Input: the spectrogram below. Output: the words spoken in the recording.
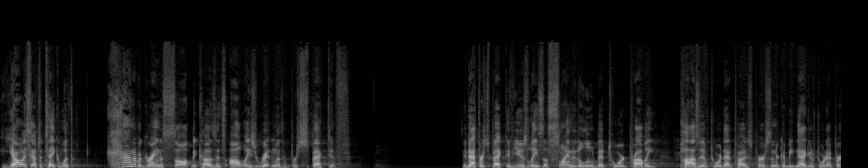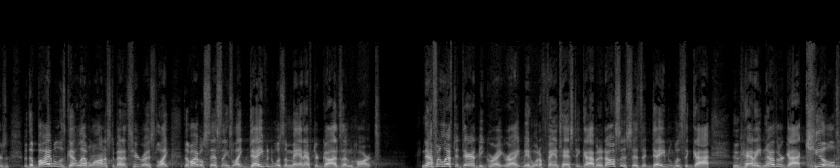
you always have to take it with kind of a grain of salt because it's always written with a perspective. And that perspective usually is slanted a little bit toward probably positive toward that person or could be negative toward that person. But the Bible is gut level honest about its heroes. Like the Bible says things like David was a man after God's own heart. Now, if we left it there, it'd be great, right? Man, what a fantastic guy. But it also says that David was the guy who had another guy killed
